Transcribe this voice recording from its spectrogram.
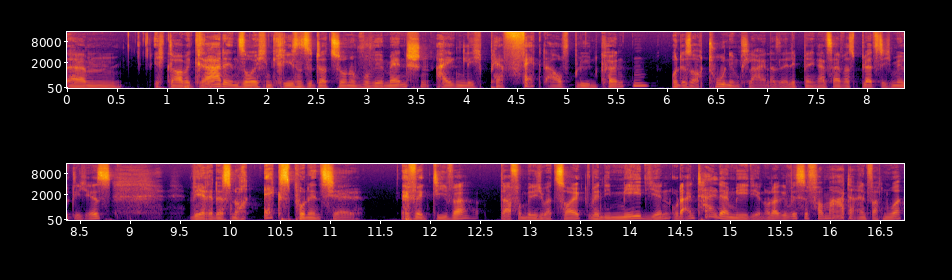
ähm, ich glaube, gerade in solchen Krisensituationen, wo wir Menschen eigentlich perfekt aufblühen könnten und es auch tun im Kleinen, also erlebt man die ganze Zeit, was plötzlich möglich ist, wäre das noch exponentiell effektiver davon bin ich überzeugt, wenn die Medien oder ein Teil der Medien oder gewisse Formate einfach nur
